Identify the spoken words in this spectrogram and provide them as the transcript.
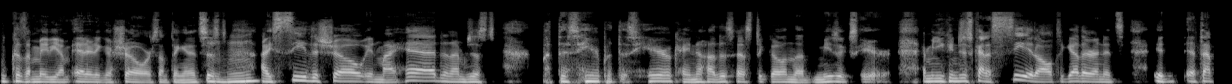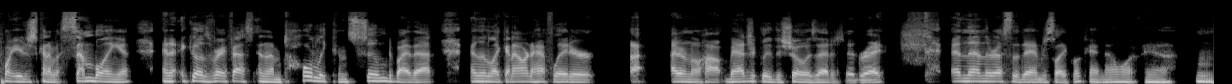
because I'm maybe I'm editing a show or something and it's just Mhm. I see the show in my head and I'm just put this here, put this here. Okay, now how this has to go and the music's here. I mean, you can just kind of see it all together and it's it at that point you're just kind of assembling it and it goes very fast and I'm totally consumed by that. And then like an hour and a half later, I, I don't know how magically the show is edited, right? And then the rest of the day I'm just like, okay, now what? Yeah. Hmm.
